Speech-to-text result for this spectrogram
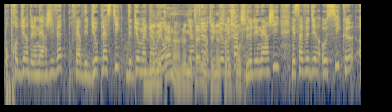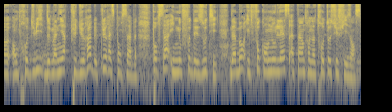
pour produire de l'énergie verte, pour faire des bioplastiques, des biomatériaux. Du biométhane, le méthane sûr, est une solution aussi. De l'énergie, mais ça veut dire aussi que euh, on produit de manière plus durable et plus responsable. Pour ça, il nous faut des outils. D'abord, il faut qu'on nous laisse atteindre notre autosuffisance.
